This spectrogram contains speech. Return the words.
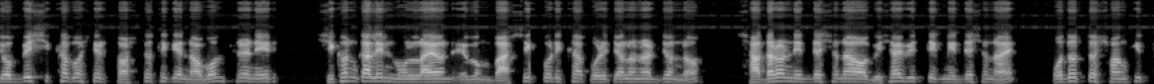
চব্বিশ শিক্ষাবর্ষের ষষ্ঠ থেকে নবম শ্রেণির শিক্ষণকালীন মূল্যায়ন এবং বার্ষিক পরীক্ষা পরিচালনার জন্য সাধারণ নির্দেশনা ও বিষয়ভিত্তিক নির্দেশনায় প্রদত্ত সংক্ষিপ্ত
